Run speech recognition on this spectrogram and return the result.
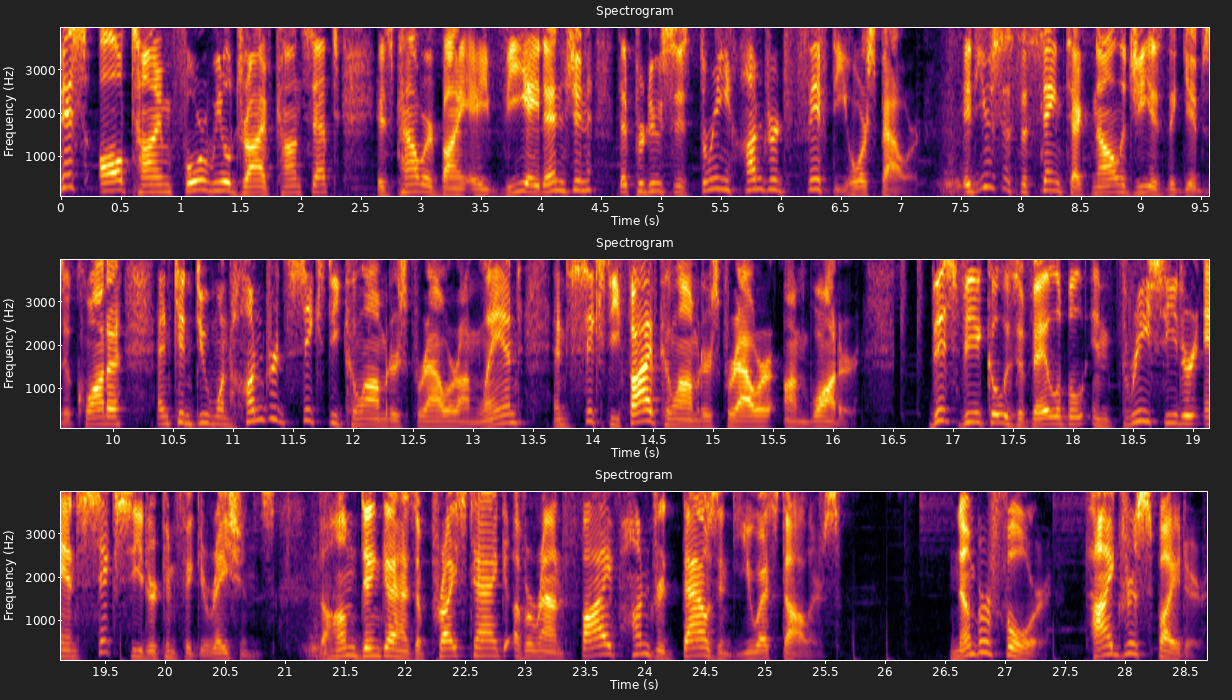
This all-time four-wheel drive concept is powered by a V8 engine that produces 350 horsepower. It uses the same technology as the Gibbs Aquada and can do 160 km per hour on land and 65 km per hour on water. This vehicle is available in 3-seater and 6-seater configurations. The Humdinger has a price tag of around 500,000 US dollars. Number 4. Hydra Spyder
